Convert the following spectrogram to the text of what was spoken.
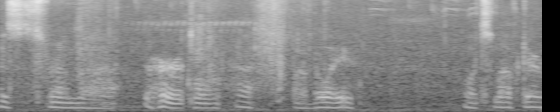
This is from uh, the hurricane, uh, I believe. What's left over.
